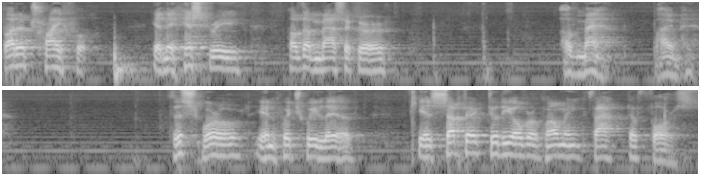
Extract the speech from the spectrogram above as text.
but a trifle in the history of the massacre of man by man. This world in which we live is subject to the overwhelming fact of force.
